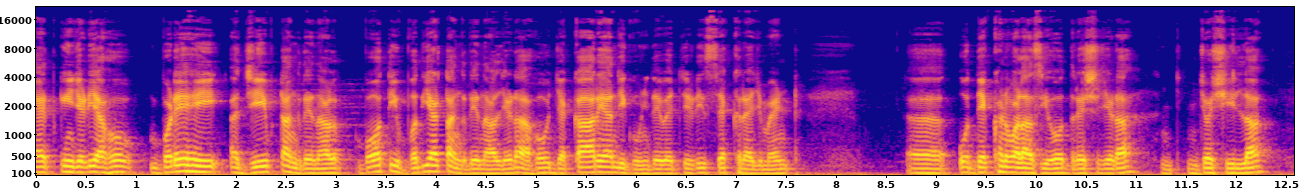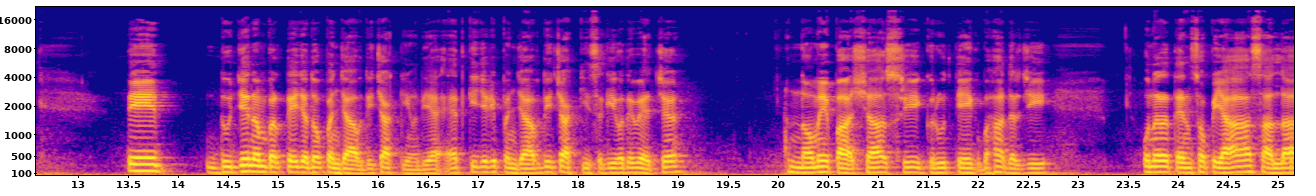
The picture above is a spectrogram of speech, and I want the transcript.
ਐਤਕੀ ਜਿਹੜੀ ਆ ਉਹ ਬੜੇ ਹੀ ਅਜੀਬ ਢੰਗ ਦੇ ਨਾਲ, ਬਹੁਤ ਹੀ ਵਧੀਆ ਢੰਗ ਦੇ ਨਾਲ ਜਿਹੜਾ ਉਹ ਜਕਾਰਿਆਂ ਦੀ ਗੂੰਜ ਦੇ ਵਿੱਚ ਜਿਹੜੀ ਸਿੱਖ ਰੈਜੀਮੈਂਟ ਉਹ ਦੇਖਣ ਵਾਲਾ ਸੀ ਉਹ ਦ੍ਰਿਸ਼ ਜਿਹੜਾ, ਜੋਸ਼ੀਲਾ। ਤੇ ਦੂਜੇ ਨੰਬਰ ਤੇ ਜਦੋਂ ਪੰਜਾਬ ਦੀ ਝਾਕੀ ਆਉਂਦੀ ਹੈ ਐਤਕੀ ਜਿਹੜੀ ਪੰਜਾਬ ਦੀ ਝਾਕੀ ਸੀਗੀ ਉਹਦੇ ਵਿੱਚ ਨੌਵੇਂ ਪਾਤਸ਼ਾਹ ਸ੍ਰੀ ਗੁਰੂ ਤੇਗ ਬਹਾਦਰ ਜੀ, ਉਹਨਾਂ ਦਾ 350 ਸਾਲਾ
